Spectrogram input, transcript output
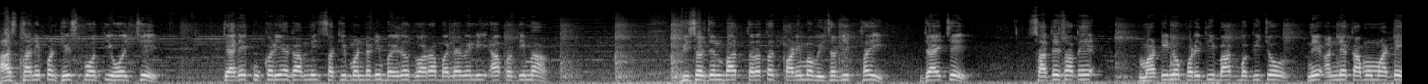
આ સ્થાને પણ ઠેસ પહોંચતી હોય છે. ત્યારે કુકડિયા ગામની સખી મંડળની બહેરો દ્વારા બનાવેલી આ પ્રતિમા વિસર્જન બાદ તરત જ પાણીમાં વિસર્જિત થઈ જાય છે. સાથે સાથે માટીનો ફરીથી બાગ બગીચો ને અન્ય કામો માટે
